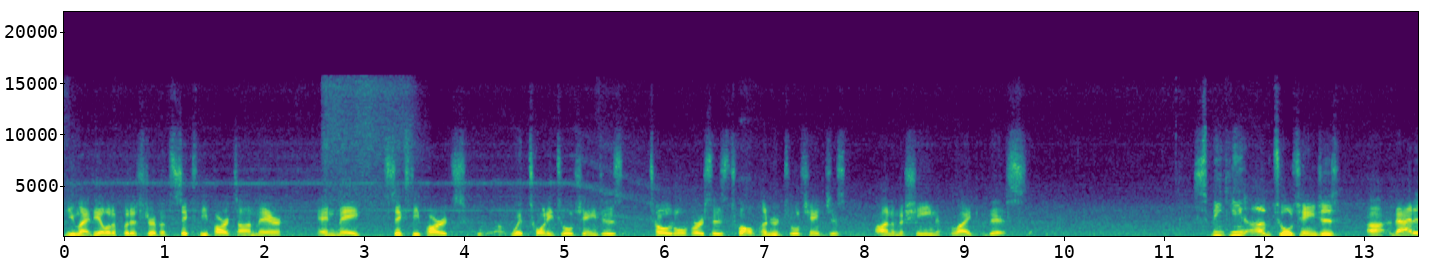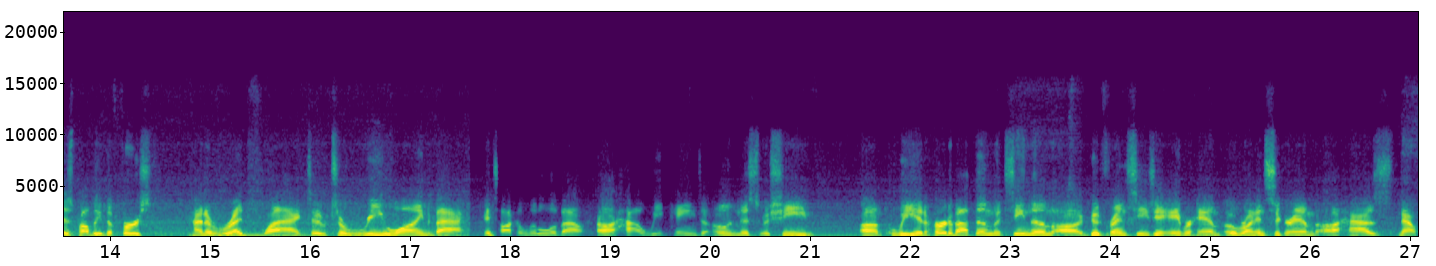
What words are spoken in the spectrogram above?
you might be able to put a strip of 60 parts on there and make 60 parts with 20 tool changes total versus 1200 tool changes on a machine like this. Speaking of tool changes, uh, that is probably the first kind of red flag to, to rewind back and talk a little about uh, how we came to own this machine. Um, we had heard about them, but seen them. Uh, good friend CJ Abraham over on Instagram uh, has now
